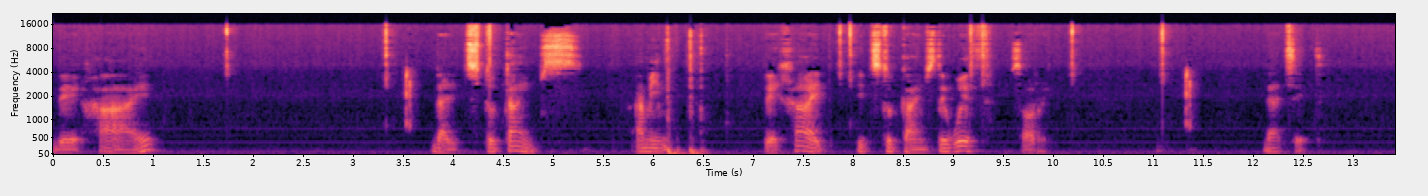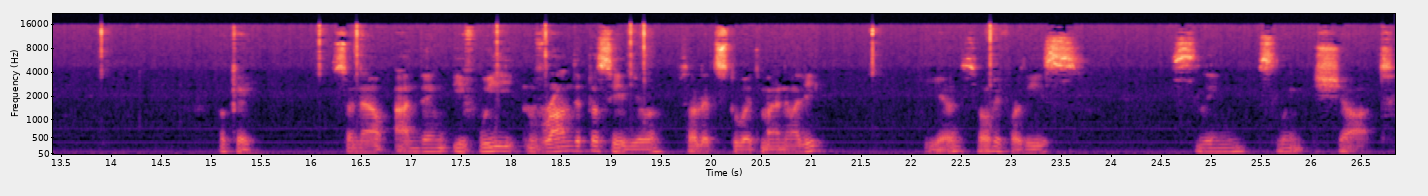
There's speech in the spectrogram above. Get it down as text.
the height that it's two times I mean the height it's two times the width sorry that's it. Okay. So now and then if we run the procedure so let's do it manually. Here sorry for this. Sling slingshot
